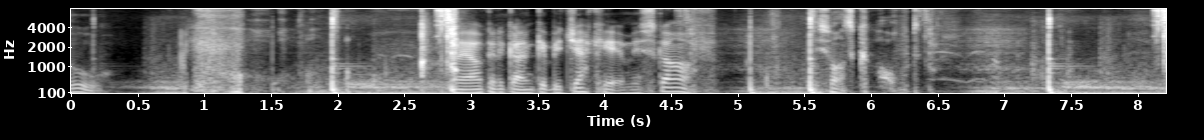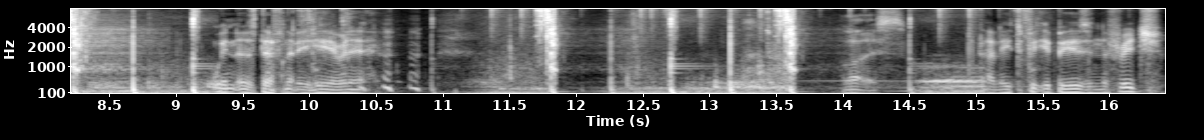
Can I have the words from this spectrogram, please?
Ooh. Mate, I'm going to go and get my jacket and my scarf. This one's cold. Winter's definitely here, innit? I like this. I need to put your beers in the fridge.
